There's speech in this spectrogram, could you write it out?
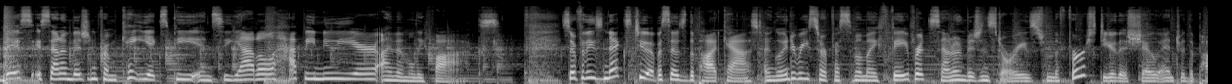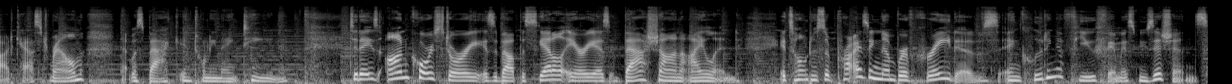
This is Sound and Vision from KEXP in Seattle. Happy New Year. I'm Emily Fox. So, for these next two episodes of the podcast, I'm going to resurface some of my favorite Sound and Vision stories from the first year this show entered the podcast realm. That was back in 2019. Today's encore story is about the Seattle area's Vashon Island. It's home to a surprising number of creatives, including a few famous musicians.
